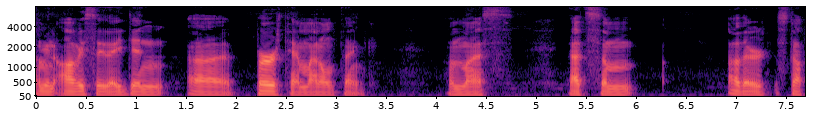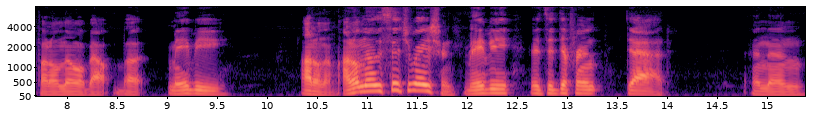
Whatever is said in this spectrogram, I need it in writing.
I mean, obviously they didn't uh, birth him. I don't think, unless that's some other stuff I don't know about. But maybe I don't know. I don't know the situation. Maybe it's a different dad, and then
